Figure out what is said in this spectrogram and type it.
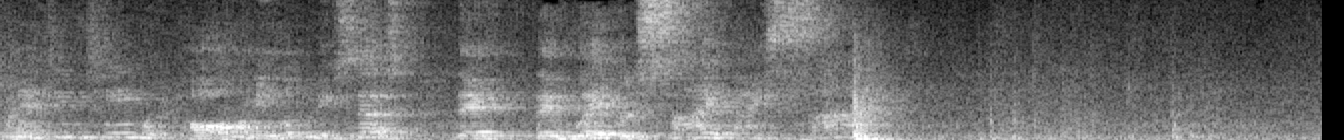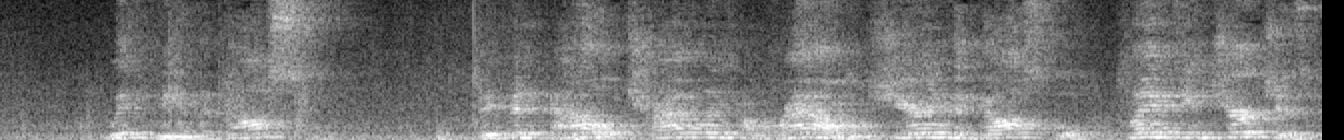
planting team with Paul. I mean, look what he says. They've, they've labored side by side with me in the gospel. They've been out traveling around, sharing the gospel, planting churches.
